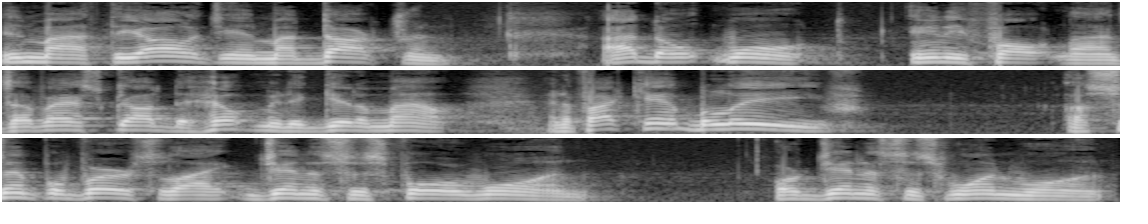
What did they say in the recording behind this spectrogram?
In my theology and my doctrine, I don't want any fault lines. I've asked God to help me to get them out. And if I can't believe a simple verse like Genesis 4 1 or Genesis 1 1,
